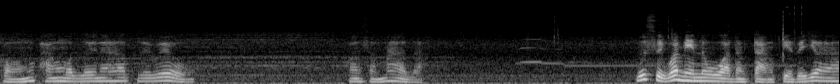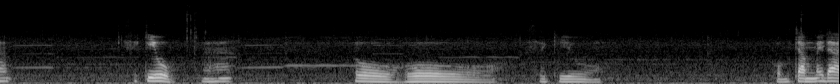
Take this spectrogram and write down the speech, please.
ของพังหมดเลยนะครับเลเวลความสามารถล่ะ รู้สึกว่าเมนูต่างๆ เปลี่ยนไปเยอะนะครับ สกิลนะฮะ โอ้โห สกิล ผมจำไม่ได้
